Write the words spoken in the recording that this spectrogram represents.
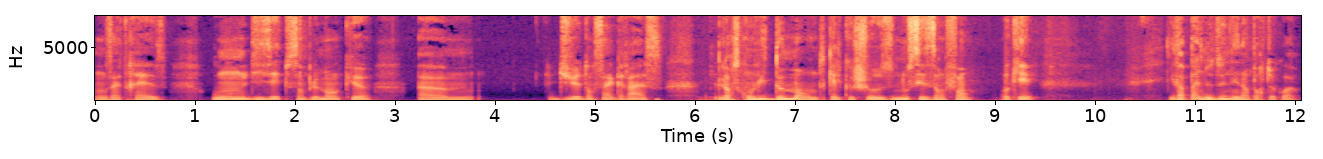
11 à 13 où on nous disait tout simplement que euh, Dieu, dans sa grâce, lorsqu'on lui demande quelque chose, nous ses enfants, ok, il va pas nous donner n'importe quoi.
